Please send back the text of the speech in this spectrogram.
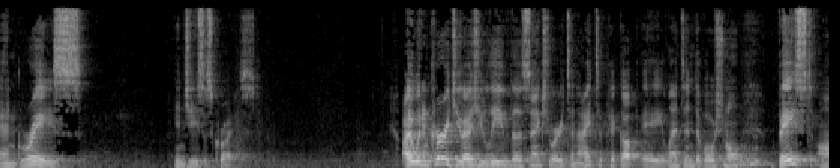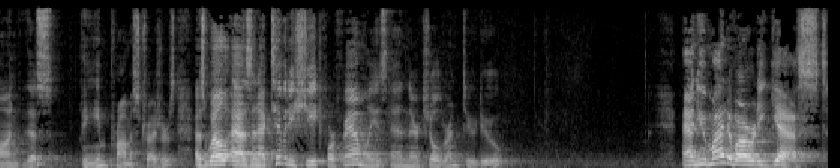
and grace in Jesus Christ. I would encourage you as you leave the sanctuary tonight to pick up a Lenten devotional based on this theme, Promised Treasures, as well as an activity sheet for families and their children to do. And you might have already guessed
